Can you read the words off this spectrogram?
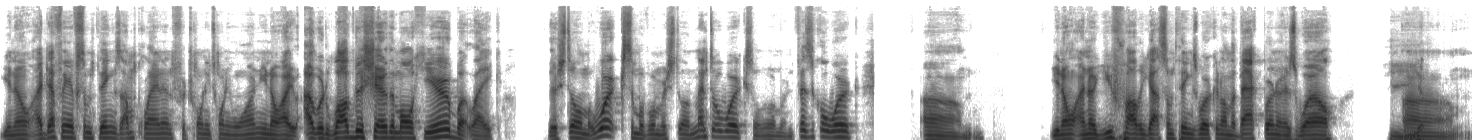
You know, I definitely have some things I'm planning for 2021. You know, I, I would love to share them all here, but like they're still in the work. Some of them are still in mental work, some of them are in physical work. Um, you know, I know you've probably got some things working on the back burner as well. Yep. Um,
